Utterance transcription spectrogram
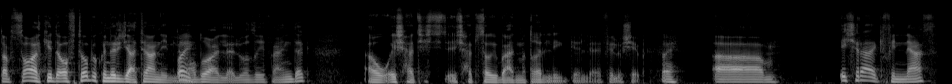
طب سؤال كده off topic ونرجع تاني طيب. لموضوع ال- الوظيفة عندك أو إيش حتش... إيش حتسوي بعد ما تغلق ال fellowship طيب. آم... إيش رأيك في الناس.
